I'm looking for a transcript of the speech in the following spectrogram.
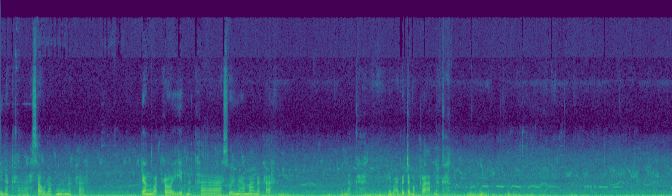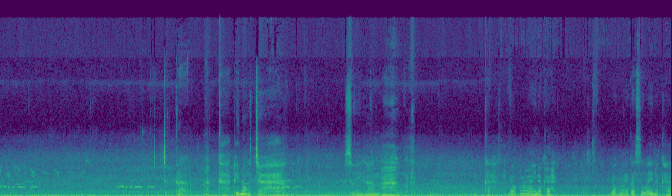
นี่นะคะ เสาหลักเมืองนะคะ จังหวัดร้อยเอ็ดนะคะ สวยงามมากนะคะนี่นะคะให้หวานก็จะมากราบนะคะจะกราบนะคะพี่น้องจ้าสวยงามมากนะคะดอกไม้นะคะ ดอกไม้ก็สวยนะคะ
